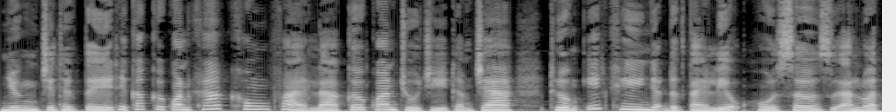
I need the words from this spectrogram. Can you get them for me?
Nhưng trên thực tế thì các cơ quan khác không phải là cơ quan chủ trì thẩm tra, thường ít khi nhận được tài liệu, hồ sơ dự án luật.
